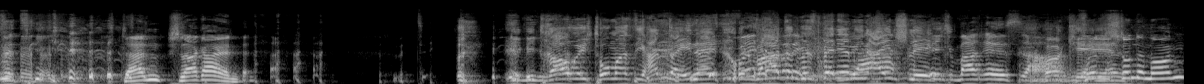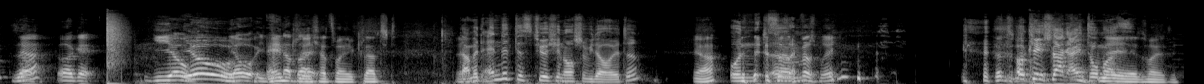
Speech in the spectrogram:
Dann schlag ein. Wie traurig Thomas die Hand dahin hält und wartet, bis Benjamin einschlägt. Ich mache es. Ah, Okay. Viertelstunde morgen? So, Ja? okay. Yo, Jo, yo, ich bin endlich dabei. hat's mal geklatscht. Damit endet das Türchen auch schon wieder heute. Ja? Und, ist das ähm, ein Versprechen? Okay, schlag ein, Thomas. Nee, das war jetzt nicht.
